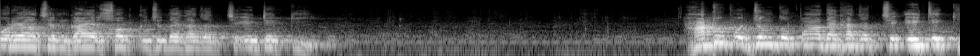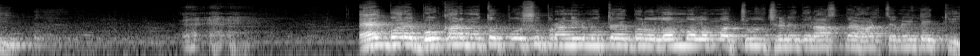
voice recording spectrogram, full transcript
পরে আছেন, গায়ের সব কিছু দেখা যাচ্ছে, এটা কি? হাঁটু পর্যন্ত পা দেখা যাচ্ছে, এইটা কি? একবারে বোকার মতো পশু প্রাণীর মতো একবারে লম্বা লম্বা চুল ছেড়ে দিয়ে রাস্তায় হাঁটছেন এটা কি?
